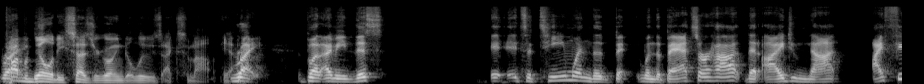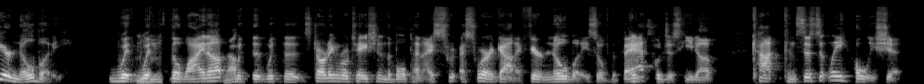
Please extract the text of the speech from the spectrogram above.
Right. probability says you're going to lose X amount. Yeah. Right. But I mean, this it, it's a team when the when the bats are hot that I do not. I fear nobody with with mm-hmm. the lineup Yep. with the with the starting rotation in the bullpen. I swear, I swear to God, I fear nobody. So if the bats would just heat up consistently, holy shit.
